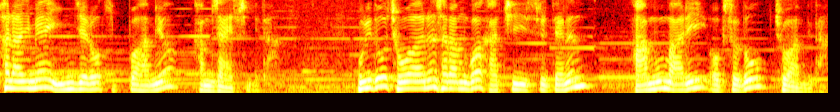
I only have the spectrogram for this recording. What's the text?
하나님의 임재로 기뻐하며 감사했습니다. 우리도 좋아하는 사람과 같이 있을 때는 아무 말이 없어도 좋아합니다.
